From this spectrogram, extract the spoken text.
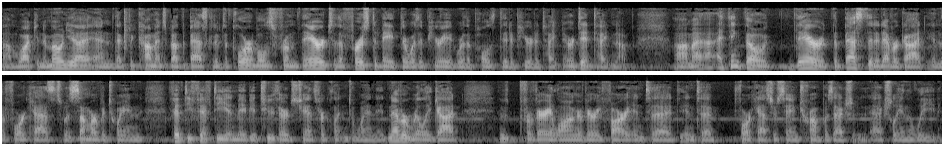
um, walking pneumonia and the, the comments about the basket of deplorables, from there to the first debate, there was a period where the polls did appear to tighten or did tighten up. Um, I, I, think, though, there, the best that it ever got in the forecasts was somewhere between 50 50 and maybe a two thirds chance for Clinton to win. It never really got for very long or very far into into forecasters saying Trump was actually actually in the lead.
